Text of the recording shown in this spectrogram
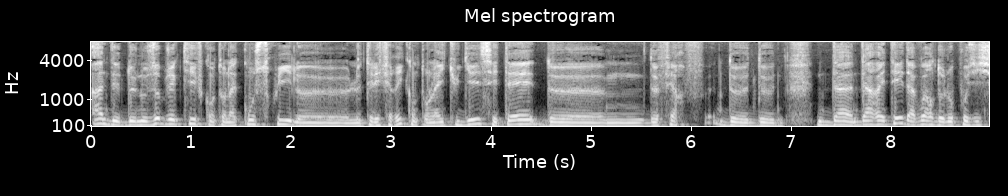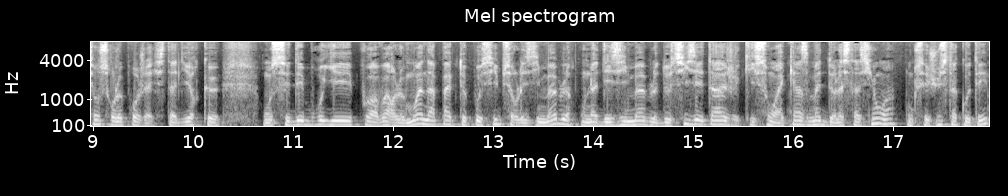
un de, nos objectifs quand on a construit le, le téléphérique, quand on l'a étudié, c'était de, de faire, de, d'arrêter d'avoir de l'opposition sur le projet. C'est-à-dire que on s'est débrouillé pour avoir le moins d'impact possible sur les immeubles. On a des immeubles de 6 étages qui sont à 15 mètres de la station, hein, donc c'est juste à côté.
